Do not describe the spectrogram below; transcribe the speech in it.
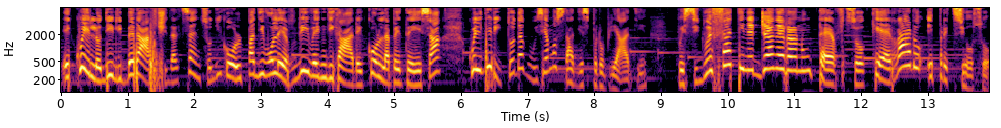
e quello di liberarci dal senso di colpa di voler rivendicare con la pretesa quel diritto da cui siamo stati espropriati. Questi due effetti ne generano un terzo che è raro e prezioso,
